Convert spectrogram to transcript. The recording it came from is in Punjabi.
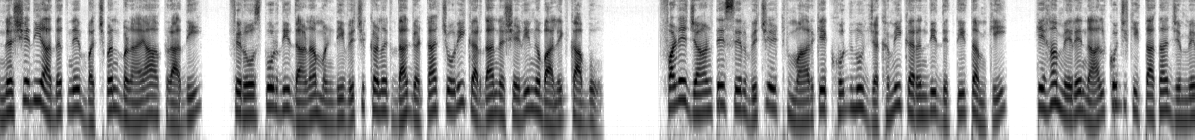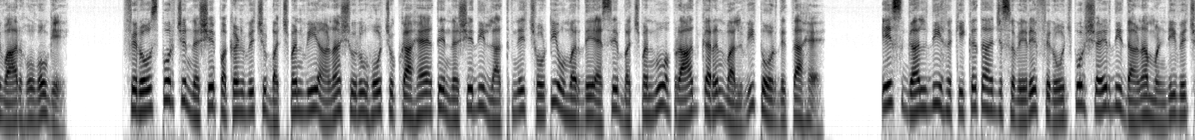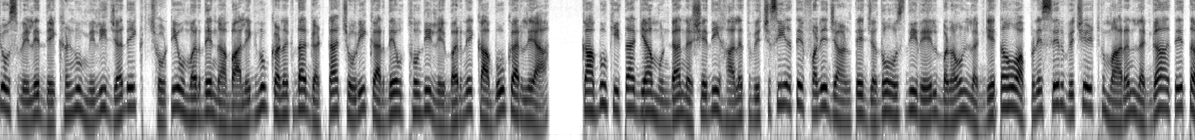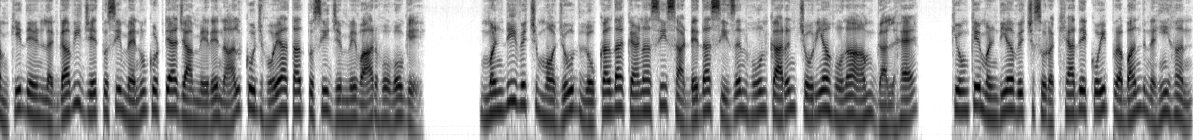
ਨਸ਼ੇ ਦੀ ਆਦਤ ਨੇ ਬਚਪਨ ਬਣਾਇਆ ਅਪਰਾਧੀ। ਫਿਰੋਜ਼ਪੁਰ ਦੀ ਦਾਣਾ ਮੰਡੀ ਵਿੱਚ ਕਣਕ ਦਾ ਗੱਟਾ ਚੋਰੀ ਕਰਦਾ ਨਸ਼ੇੜੀ ਨਾਬਾਲਿਗ ਕਾਬੂ। ਫੜੇ ਜਾਣ ਤੇ ਸਿਰ ਵਿੱਚ ਇੱਟ ਮਾਰ ਕੇ ਖੁਦ ਨੂੰ ਜ਼ਖਮੀ ਕਰਨ ਦੀ ਦਿੱਤੀ ਧਮਕੀ। ਕਿਹਾ, ਮੇਰੇ ਨਾਲ ਕੁਝ ਕੀਤਾ ਤਾਂ ਜ਼ਿੰਮੇਵਾਰ ਹੋਵੋਗੇ। ਫਿਰੋਜ਼ਪੁਰ 'ਚ ਨਸ਼ੇ ਪਕੜ ਵਿੱਚ ਬਚਪਨ ਵੀ ਆਣਾ ਸ਼ੁਰੂ ਹੋ ਚੁੱਕਾ ਹੈ ਤੇ ਨਸ਼ੇ ਦੀ ਲਤ ਨੇ ਛੋਟੀ ਉਮਰ ਦੇ ਐਸੇ ਬਚਪਨ ਨੂੰ ਅਪਰਾਧ ਕਰਨ ਵੱਲ ਵੀ ਤੋੜ ਦਿੱਤਾ ਹੈ। ਇਸ ਗੱਲ ਦੀ ਹਕੀਕਤ ਅੱਜ ਸਵੇਰੇ ਫਿਰੋਜ਼ਪੁਰ ਸ਼ਹਿਰ ਦੀ ਦਾਣਾ ਮੰਡੀ ਵਿੱਚ ਉਸ ਵੇਲੇ ਦੇਖਣ ਨੂੰ ਮਿਲੀ ਜਦ ਇੱਕ ਛੋਟੀ ਉਮਰ ਦੇ ਨਾਬਾਲਿਗ ਨੂੰ ਕਣਕ ਦਾ ਗੱਟਾ ਚੋਰੀ ਕਰਦੇ ਉੱਥੋਂ ਦੀ ਲੇਬਰ ਨੇ ਕਾਬੂ ਕਰ ਲਿਆ ਕਾਬੂ ਕੀਤਾ ਗਿਆ ਮੁੰਡਾ ਨਸ਼ੇ ਦੀ ਹਾਲਤ ਵਿੱਚ ਸੀ ਅਤੇ ਫੜੇ ਜਾਣ ਤੇ ਜਦੋਂ ਉਸ ਦੀ ਰੇਲ ਬਣਾਉਣ ਲੱਗੇ ਤਾਂ ਉਹ ਆਪਣੇ ਸਿਰ ਵਿੱਚ ਇੱਟ ਮਾਰਨ ਲੱਗਾ ਅਤੇ ਧਮਕੀ ਦੇਣ ਲੱਗਾ, ਵੀ ਜੇ ਤੁਸੀਂ ਮੈਨੂੰ ਕੁੱਟਿਆ ਜਾਂ ਮੇਰੇ ਨਾਲ ਕੁਝ ਹੋਇਆ ਤਾਂ ਤੁਸੀਂ ਜ਼ਿੰਮੇਵਾਰ ਹੋਵੋਗੇ। ਮੰਡੀ ਵਿੱਚ ਮੌਜੂਦ ਲੋਕਾਂ ਦਾ ਕਹਿਣਾ ਸੀ, ਸਾਡੇ ਦਾ ਸੀਜ਼ਨ ਹੋਣ ਕਾਰਨ ਚੋਰੀਆਂ ਹੋਣਾ ਆਮ ਗੱਲ ਹੈ, ਕਿਉਂਕਿ ਮੰਡੀਆਂ ਵਿੱਚ ਸੁਰੱਖਿਆ ਦੇ ਕੋਈ ਪ੍ਰਬੰਧ ਨਹੀਂ ਹਨ।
